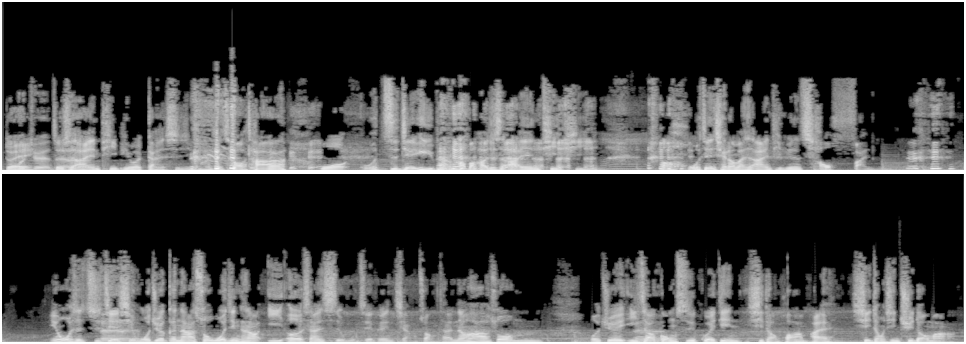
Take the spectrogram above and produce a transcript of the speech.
对，我觉得这是 INTP 会干的事情吗？就吵他，我我直接预判好不好？就是 INTP 哦，我之前前老板是 INTP，真的超烦，因为我是直接型，我就跟他说我已经看到一二三四五，直接跟你讲状态，然后他说嗯，我觉得依照公司规定系统化，哎，系统型驱动嘛。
